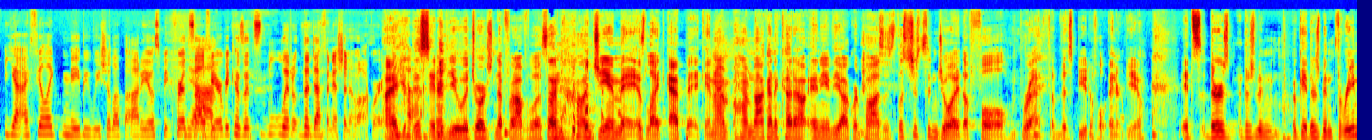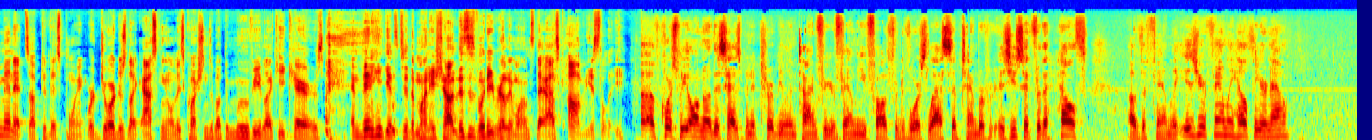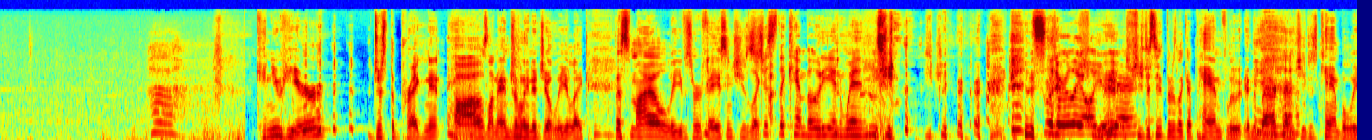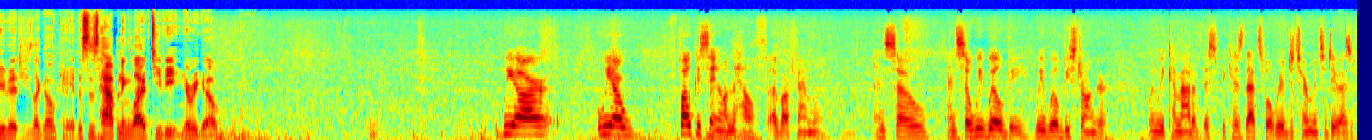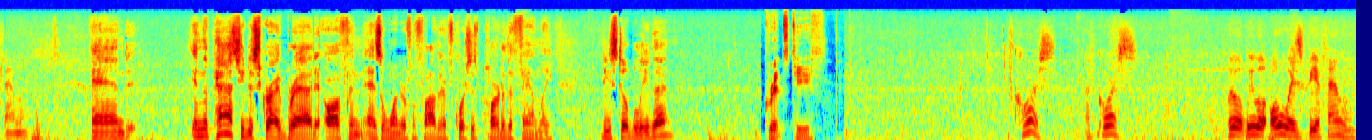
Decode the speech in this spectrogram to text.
Yeah, I feel like maybe we should let the audio speak for itself Yeah. here because it's liter- the definition of awkward. I, This interview with George Stephanopoulos on, on GMA is like epic, and I'm I'm not going to cut out any of the awkward pauses. Let's just enjoy the full breadth of this beautiful interview. It's there's there's been okay there's been three minutes up to this point where George is like asking all these questions about the movie like he cares, and then he gets to the money shot. This is what he really wants to ask, obviously. Uh, of course, we all know this has been a turbulent time for your family. You filed for divorce last September, as you said, for the health of the family. Is your family healthier now? Can you hear just the pregnant pause on Angelina Jolie? Like the smile leaves her face, and she's It's like, just the Cambodian wind. it's literally all she you hear- hear. She just there's like a pan flute in the background. She just can't believe it. She's like, okay, this is happening live TV. Mm-hmm. Here we go. we are we are focusing on the health of our family and so and so we will be we will be stronger when we come out of this because that's what we're determined to do as a family And in the past, you described Brad often as a wonderful father, of course, as part of the family. Do you still believe that? Grits teeth. of course of course we will, we will always be a family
